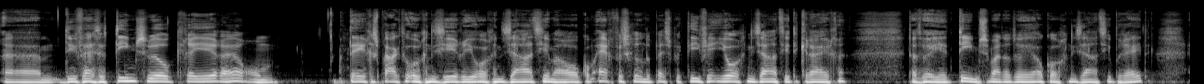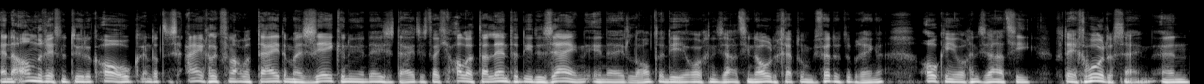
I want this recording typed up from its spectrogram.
ehm, diverse teams wil creëren hè, om tegenspraak te organiseren in je organisatie, maar ook om echt verschillende perspectieven in je organisatie te krijgen. Dat wil je in teams, maar dat wil je ook organisatiebreed. En de andere is natuurlijk ook, en dat is eigenlijk van alle tijden, maar zeker nu in deze tijd, is dat je alle talenten die er zijn in Nederland en die je organisatie nodig hebt om je verder te brengen, ook in je organisatie vertegenwoordigd zijn. En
